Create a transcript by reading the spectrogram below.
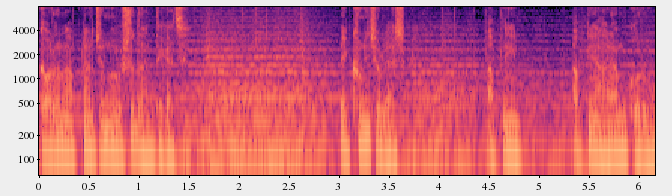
করণ আপনার জন্য ওষুধ আনতে গেছে। এক্ষুনি চলে আসবে। আপনি আপনি আরাম করুন।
